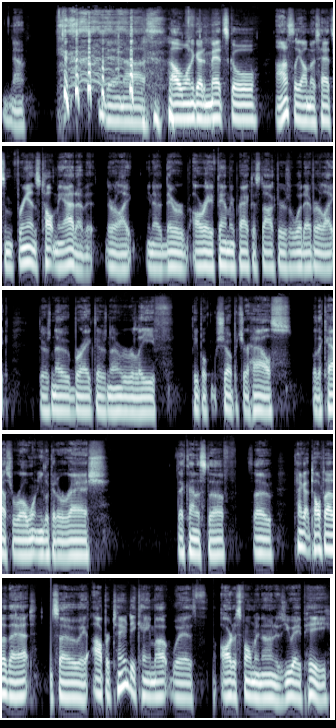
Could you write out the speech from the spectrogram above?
No. then uh, I want to go to med school. Honestly, almost had some friends talk me out of it. They were like, you know, they were already family practice doctors or whatever. Like, there's no break, there's no relief. People show up at your house with a casserole wanting you look at a rash, that kind of stuff. So, kind of got talked out of that. So, an opportunity came up with artists formerly known as UAP,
